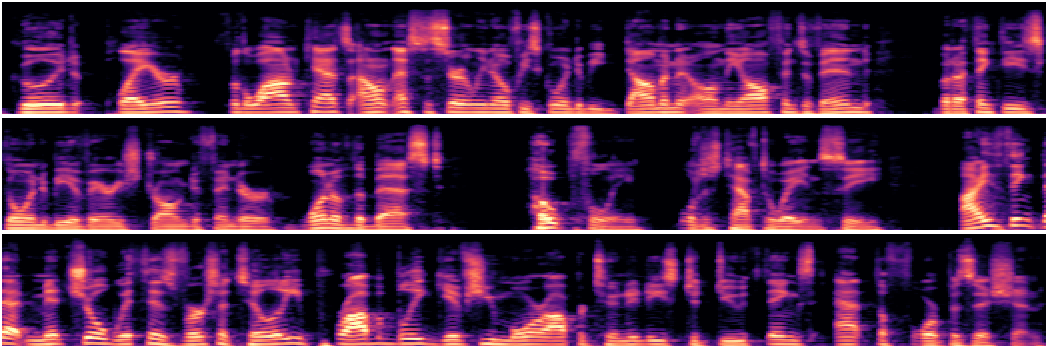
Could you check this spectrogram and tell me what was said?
good player for the Wildcats. I don't necessarily know if he's going to be dominant on the offensive end, but I think he's going to be a very strong defender, one of the best. Hopefully, we'll just have to wait and see. I think that Mitchell, with his versatility, probably gives you more opportunities to do things at the four position.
